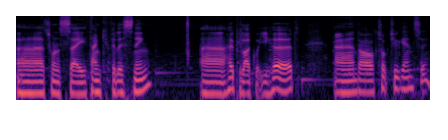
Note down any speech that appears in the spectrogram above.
Uh, I just want to say thank you for listening. I uh, hope you like what you heard, and I'll talk to you again soon.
